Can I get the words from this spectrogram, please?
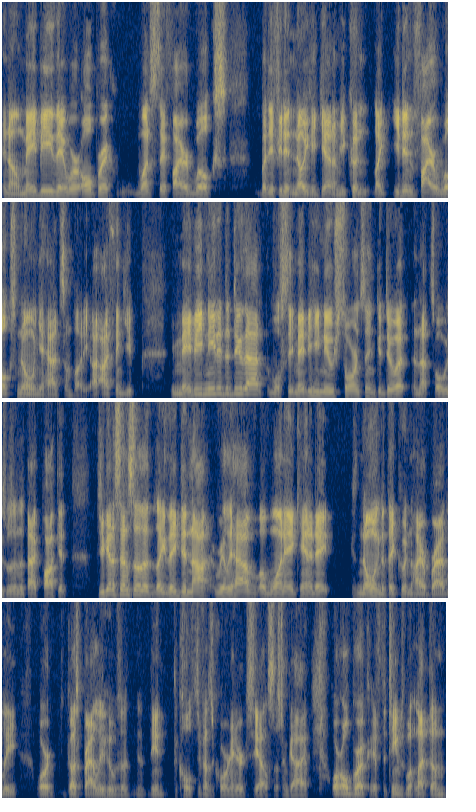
you know maybe they were Ulbrich once they fired Wilks. But if you didn't know you could get him, you couldn't like you didn't fire Wilks knowing you had somebody. I, I think you maybe needed to do that. We'll see. Maybe he knew Sorensen could do it, and that's always was in the back pocket. Do you get a sense though that like they did not really have a one A candidate, knowing that they couldn't hire Bradley or Gus Bradley, who was a, the, the Colts defensive coordinator, Seattle system guy, or Ulbrich if the teams wouldn't let them.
